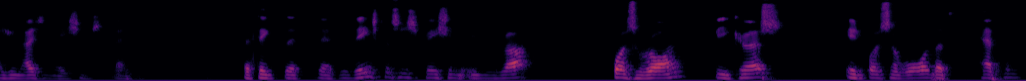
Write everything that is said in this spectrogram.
a United Nations mandate. I think that, that the Danish participation in Iraq was wrong because it was a war that happened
